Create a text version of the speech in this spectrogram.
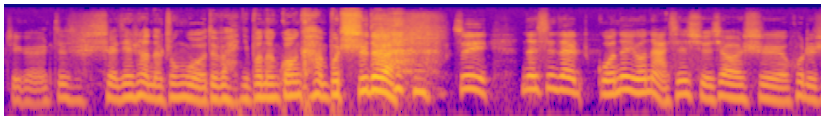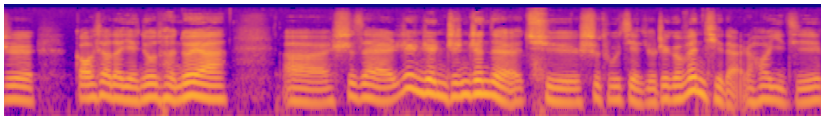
这个就是舌尖上的中国，对吧？你不能光看不吃，对吧？所以，那现在国内有哪些学校是或者是高校的研究团队啊？呃，是在认认真真的去试图解决这个问题的，然后以及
